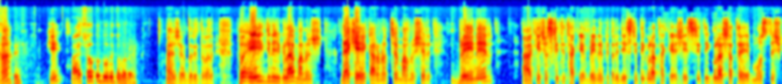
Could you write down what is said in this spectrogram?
হ্যাঁ? কি? আয়েশাও তো দৌড়াতে পারে। হ্যাঁ ধরে পারে। তো এই জিনিসগুলা মানুষ দেখে, কারণ হচ্ছে মানুষের ব্রেনের কিছু স্মৃতি থাকে ব্রেনের ভিতরে যে স্মৃতিগুলা থাকে, সেই স্মৃতিগুলোর সাথে মস্তিষ্ক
